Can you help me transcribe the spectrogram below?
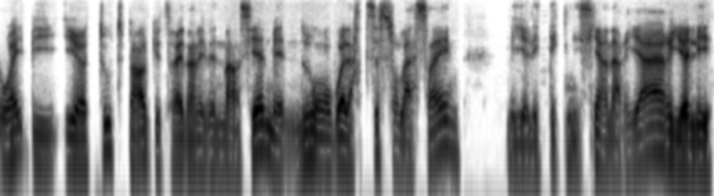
Oui, puis il y a tout, tu parles que tu travailles dans l'événementiel, mais nous, on voit l'artiste sur la scène, mais il y a les techniciens en arrière, il y a les,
